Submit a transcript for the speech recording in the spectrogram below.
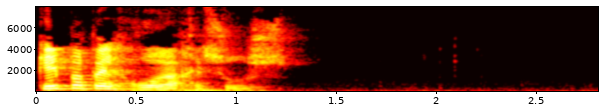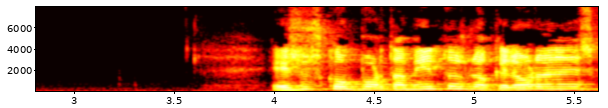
¿Qué papel juega Jesús? Esos comportamientos lo que logran es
